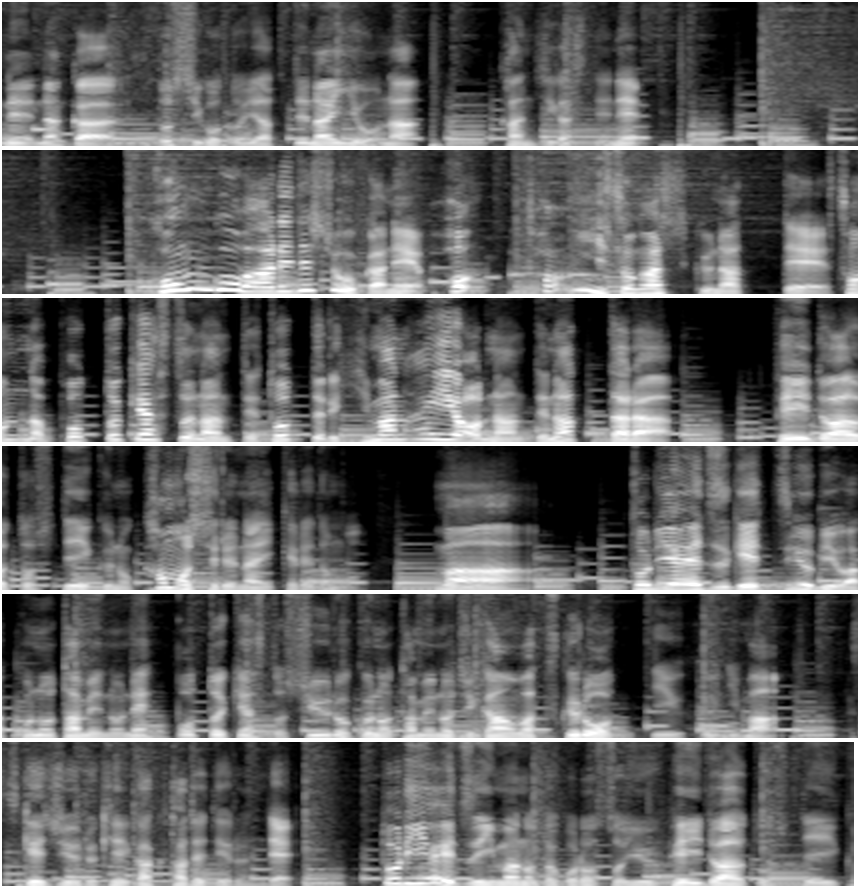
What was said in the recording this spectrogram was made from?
ねなんか一仕事やってないような感じがしてね。今後はあれでしょうかね。本当に忙しくなってそんなポッドキャストなんて撮ってる暇ないよなんてなったらフェードアウトしていくのかもしれないけれども。まあとりあえず月曜日はこのためのね、ポッドキャスト収録のための時間は作ろうっていう風にまあ、スケジュール計画立ててるんで、とりあえず今のところそういうフェードアウトしていく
